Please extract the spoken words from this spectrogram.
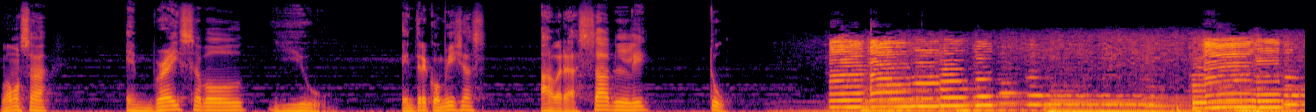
Vamos a Embraceable You. Entre comillas, abrazable tú.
